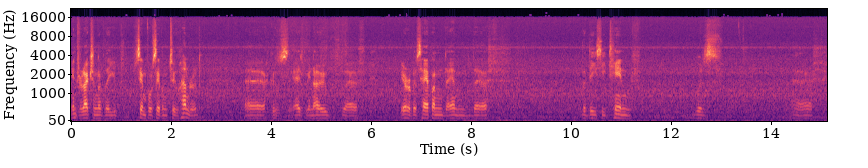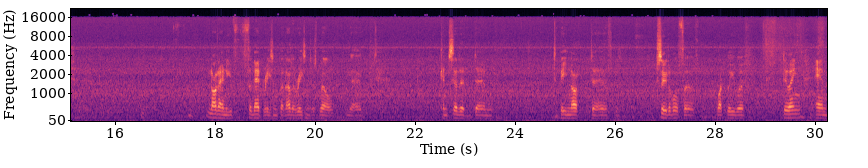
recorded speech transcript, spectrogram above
introduction of the 747-200 because, uh, as we know, uh, Erebus happened and uh, the DC-10 was uh, not only for that reason but other reasons as well considered um, to be not uh, suitable for what we were doing and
